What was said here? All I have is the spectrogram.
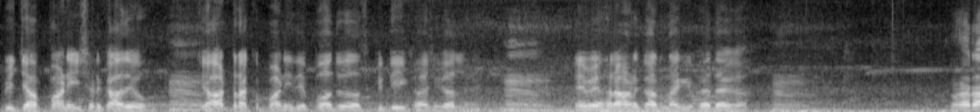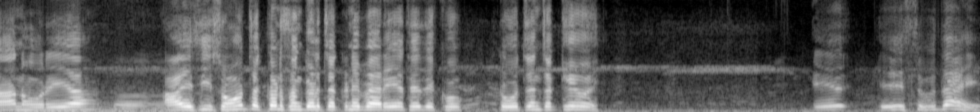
ਵੀ ਜਾਂ ਪਾਣੀ ਛਿੜਕਾ ਦਿਓ। ਚਾਰ ਟਰੱਕ ਪਾਣੀ ਦੇ ਪਾ ਦਿਓ ਦੱਸ ਕਿੱਡੀ ਖਾਸ ਗੱਲ ਹੈ। ਹੂੰ। ਐਵੇਂ ਹੈਰਾਨ ਕਰਨ ਦਾ ਕੀ ਫਾਇਦਾ ਹੈਗਾ? ਹੂੰ। ਹੈਰਾਨ ਹੋ ਰਹੇ ਆ। ਹਾਂ। ਆਏ ਸੀ ਸਹੁੰ ਚੱਕਣ ਸੰਗਲ ਚੱਕਣੇ ਪੈ ਰਹੇ ਇੱਥੇ ਦੇਖੋ ਟੋਚਨ ਚੱਕੇ ਹੋਏ। ਇਹ ਇਹ ਸੁਵਿਧਾ ਹੈ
